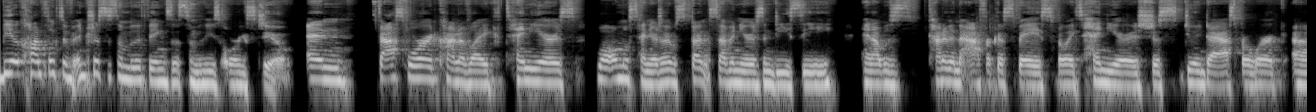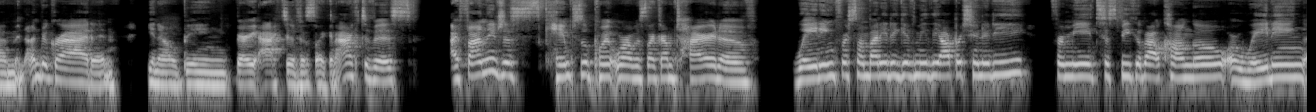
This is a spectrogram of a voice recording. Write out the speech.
be a conflict of interest to some of the things that some of these orgs do. And fast forward kind of like 10 years, well, almost 10 years. I spent seven years in DC and I was kind of in the Africa space for like 10 years, just doing diaspora work um, in undergrad and, you know, being very active as like an activist. I finally just came to the point where I was like, I'm tired of waiting for somebody to give me the opportunity for me to speak about Congo or waiting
